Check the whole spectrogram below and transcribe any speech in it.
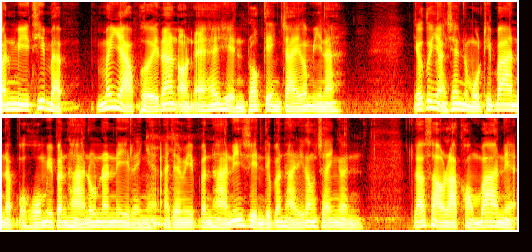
มันมีที่แบบไม่อยากเผยด้านอ่อนแอให้เห็น เพราะเกรงใจก็มีนะยกตัวอย่างเช่นสมมติที่บ้านแบบโอ้โหมีปัญหานู่นนั่นนี่อะไรเงี้ยอืมอาจจะมีปัญหาหนี้สินหรือปัญหาที่ต้องใช้เงิน แล้วเสาหลักของบ้านเนี่ย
